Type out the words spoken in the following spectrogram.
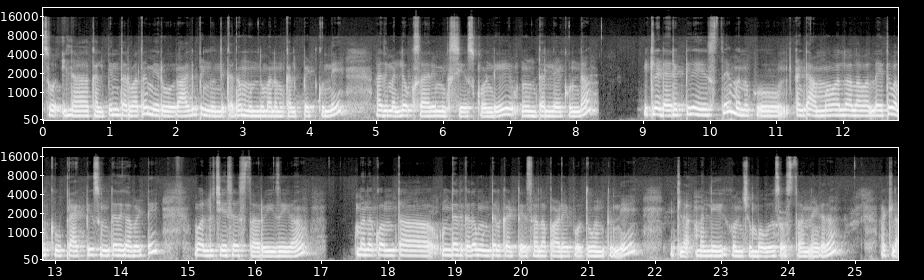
సో ఇలా కలిపిన తర్వాత మీరు రాగి పిండి ఉంది కదా ముందు మనం కలిపి పెట్టుకుంది. అది మళ్ళీ ఒకసారి మిక్స్ చేసుకోండి. ఉంటలు లేకుండా. ఇట్లా డైరెక్ట్గా వేస్తే మనకు అంటే అమ్మ వాళ్ళు అలా వల్ల అయితే వాళ్ళకు ప్రాక్టీస్ ఉంటుంది కాబట్టి వాళ్ళు చేసేస్తారు ఈజీగా. మనకు అంత ఉండదు కదా ఉంటలు కట్టేసి అలా పాడైపోతూ ఉంటుంది. ఇట్లా మళ్ళీ కొంచెం బబుల్స్ వస్తున్నాయి కదా. అట్లా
